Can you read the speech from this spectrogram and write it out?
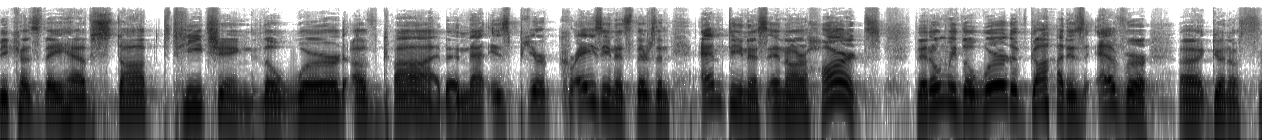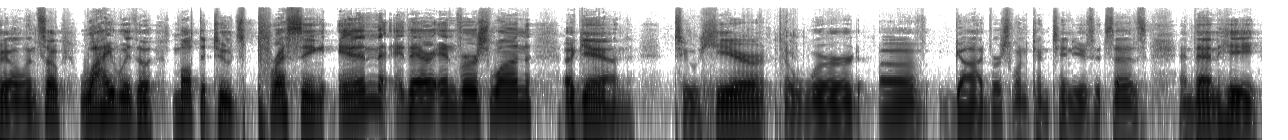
because they have stopped teaching the Word of God. And that is pure craziness. There's an emptiness in our hearts that only the Word of God is ever uh, going to fill. And so, why were the multitudes pressing in there in verse 1? Again, to hear the Word of God. Verse 1 continues. It says, And then he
